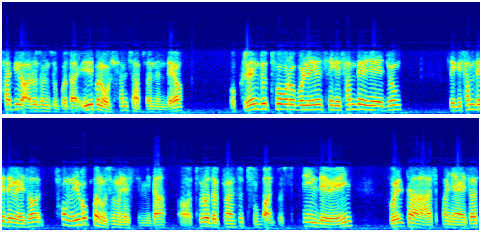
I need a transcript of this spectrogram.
파비오 아루 선수보다 1분 53초 앞섰는데요. 뭐 그랜드 투어로 불리는 세계 3대 대회 중 세계 3대 대회에서 총 7번 우승을 했습니다. 어, 투르 드 프랑스 2번, 또 스페인 대회인 부엘타 아 에스파냐에서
